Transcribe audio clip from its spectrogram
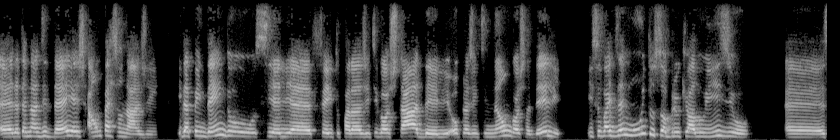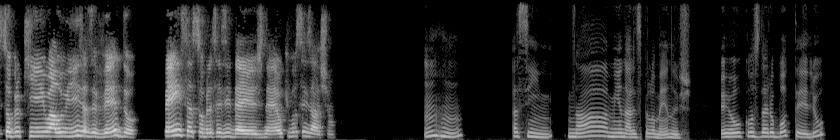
é, determinadas ideias a um personagem. E dependendo se ele é feito para a gente gostar dele ou para a gente não gostar dele, isso vai dizer muito sobre o que o Aloísio, é, sobre o que o Aloísio Azevedo pensa sobre essas ideias, né? O que vocês acham? Uhum. Assim, na minha análise, pelo menos, Eu considero o Botelho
